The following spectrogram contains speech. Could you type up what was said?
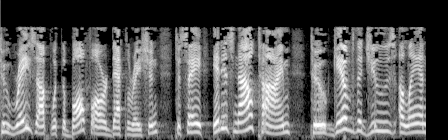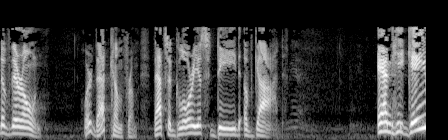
to raise up with the Balfour Declaration to say it is now time to give the Jews a land of their own. Where'd that come from? That's a glorious deed of God. And he gave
